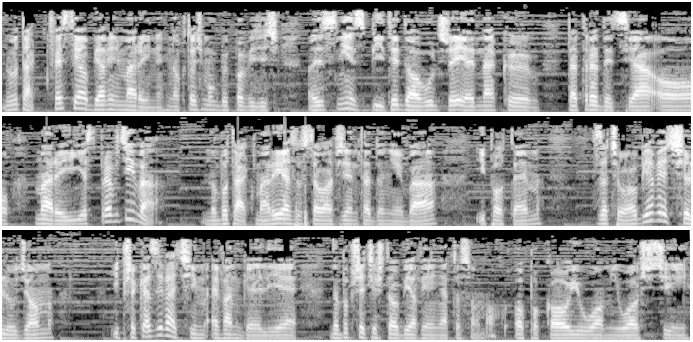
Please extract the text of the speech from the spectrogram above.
No tak, kwestia objawień maryjnych. No ktoś mógłby powiedzieć, no jest niezbity dowód, że jednak y, ta tradycja o Maryi jest prawdziwa. No bo tak, Maryja została wzięta do nieba i potem zaczęła objawiać się ludziom i przekazywać im Ewangelię, no bo przecież te objawienia to są o, o pokoju, o miłości,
